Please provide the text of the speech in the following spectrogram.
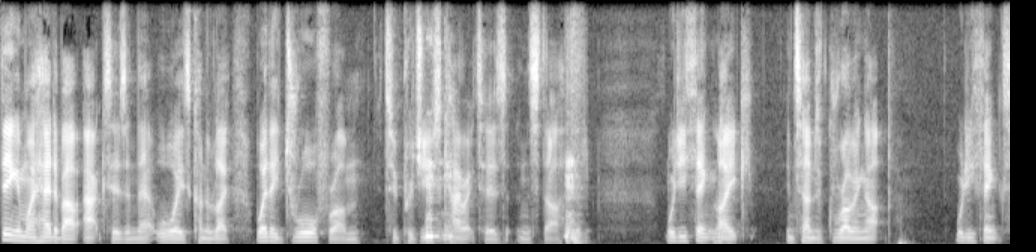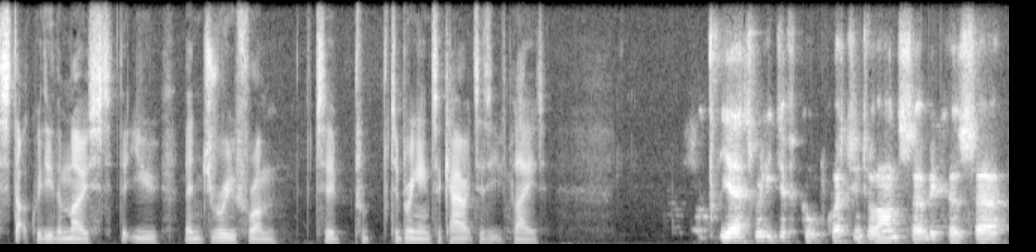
thing in my head about actors and they're always kind of like where they draw from to produce mm-hmm. characters and stuff. Mm-hmm. What do you think like in terms of growing up? What do you think stuck with you the most that you then drew from to to bring into characters that you've played? Yeah, it's a really difficult question to answer because uh,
